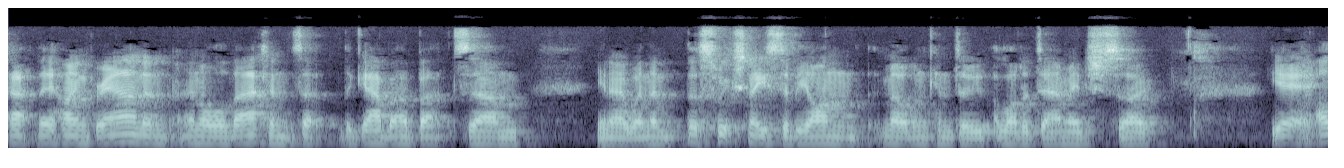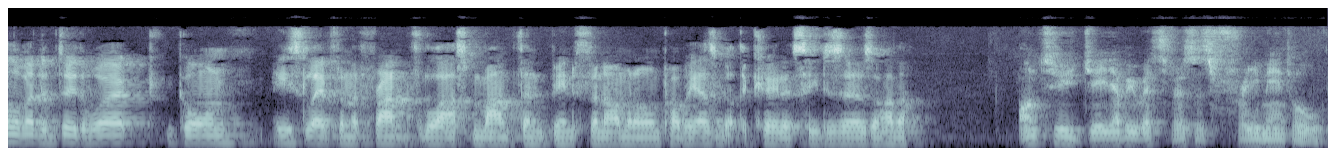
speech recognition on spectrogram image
at their home ground and, and all of that, and it's at the Gabba, but um, you know, when the, the switch needs to be on, Melbourne can do a lot of damage. So, yeah, Oliver to do the work. Gawn, he's led from the front for the last month and been phenomenal and probably hasn't got the kudos he deserves either. On to GW West versus Fremantle.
